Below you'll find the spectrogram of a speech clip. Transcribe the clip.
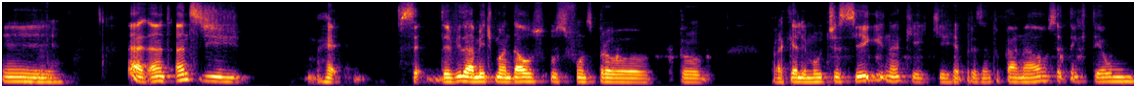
E, é, antes de devidamente mandar os, os fundos para aquele multisig, né, que, que representa o canal, você tem que ter um,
